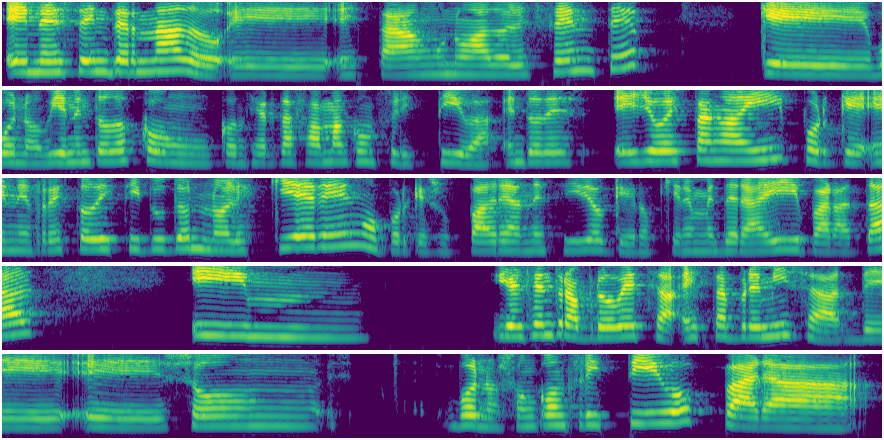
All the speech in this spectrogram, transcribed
En ese internado eh, están unos adolescentes que, bueno, vienen todos con, cierta fama conflictiva. Entonces, ellos están ahí porque en el resto de institutos no les quieren o porque sus padres han decidido que los quieren meter ahí para tal. Y, y el centro aprovecha esta premisa de eh, son bueno, son conflictivos para,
